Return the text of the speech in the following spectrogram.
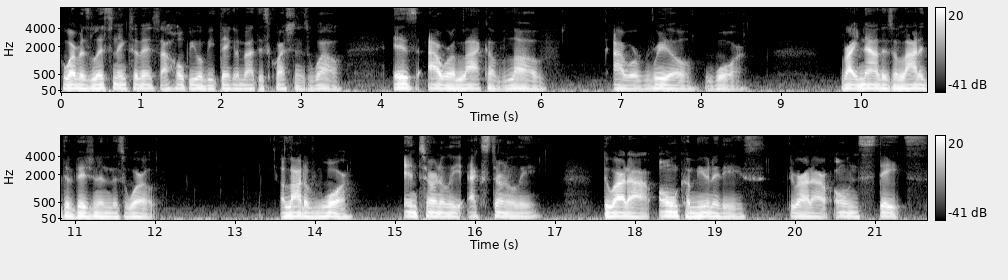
Whoever's listening to this, I hope you will be thinking about this question as well. Is our lack of love our real war? Right now, there's a lot of division in this world, a lot of war, internally, externally, throughout our own communities, throughout our own states,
